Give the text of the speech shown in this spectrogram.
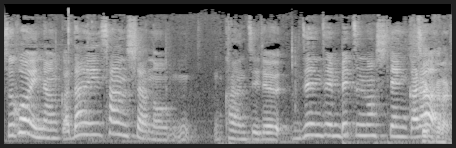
すごいなんか第三者の感じで全然別の視点からら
